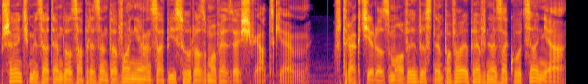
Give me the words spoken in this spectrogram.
Przejdźmy zatem do zaprezentowania zapisu rozmowy ze świadkiem. W trakcie rozmowy występowały pewne zakłócenia,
